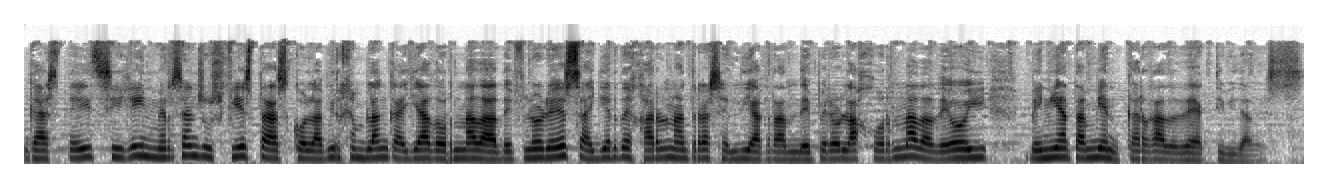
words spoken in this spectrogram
Gasteiz sigue inmersa en sus fiestas con la Virgen Blanca ya adornada de flores. Ayer dejaron atrás el día grande, pero la jornada de hoy venía también cargada de actividades.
